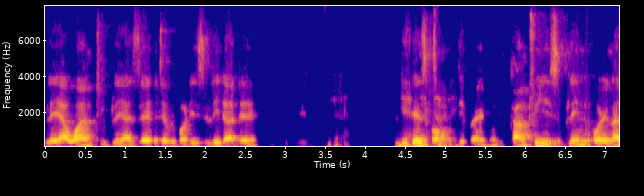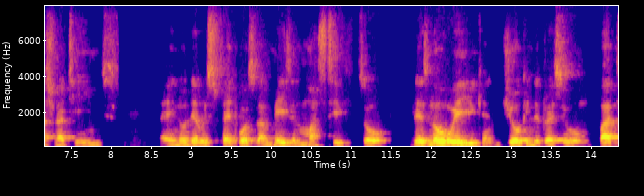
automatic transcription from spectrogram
player one to player Z, everybody's a leader there. Yeah, Leaders from totally. different countries playing for the national teams. And you know, the respect was amazing, massive. So there's no way you can joke in the dressing room. But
